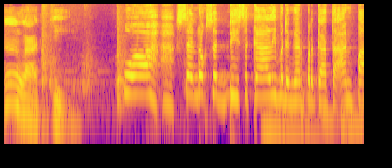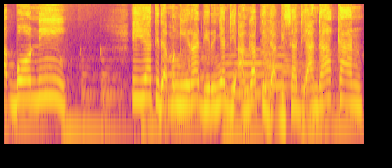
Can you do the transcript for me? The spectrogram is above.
ke laci. Wah, sendok sedih sekali mendengar perkataan Pak Boni. Ia tidak mengira dirinya dianggap tidak bisa diandalkan.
